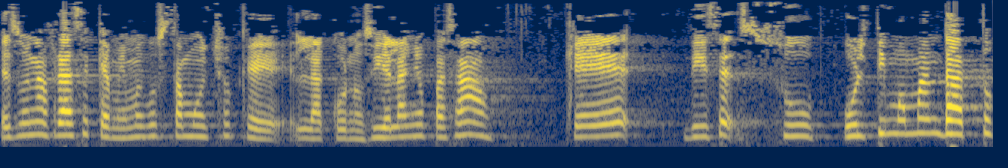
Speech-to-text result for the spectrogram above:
es una frase que a mí me gusta mucho, que la conocí el año pasado, que dice, su último mandato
